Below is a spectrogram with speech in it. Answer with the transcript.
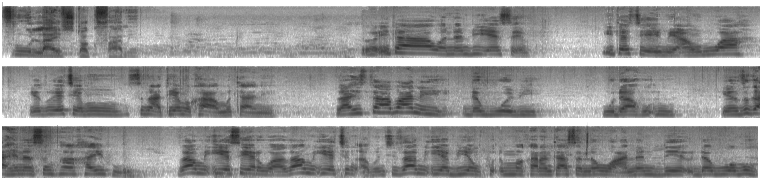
through livestock farming. to ita wannan bsf ita ce mai anguwa ya zo ya ce mun suna taimakawa mutane. Gashi ta bani dabbobi guda huɗu yanzu ga nan sun haihu. Za mu iya sayarwa za mu iya cin abinci za mu iya biyan kuɗin makaranta sannan wa'annan dabbobin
